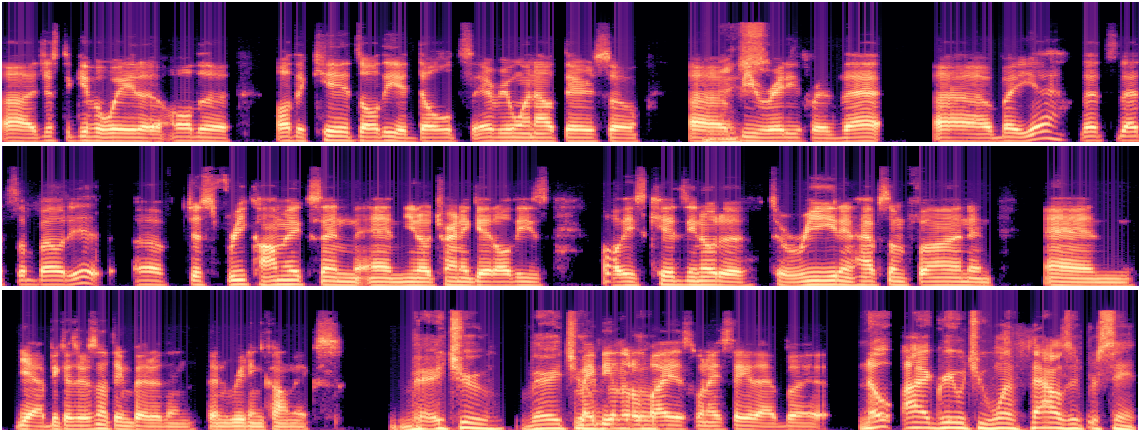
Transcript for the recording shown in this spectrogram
uh, just to give away to all the all the kids, all the adults, everyone out there. So uh, be ready for that. Uh, but yeah, that's that's about it. Uh, just free comics and and you know trying to get all these all these kids, you know, to to read and have some fun and and yeah, because there's nothing better than than reading comics. Very true. Very true. Maybe a little biased when I say that, but Nope, I agree with you one thousand percent.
